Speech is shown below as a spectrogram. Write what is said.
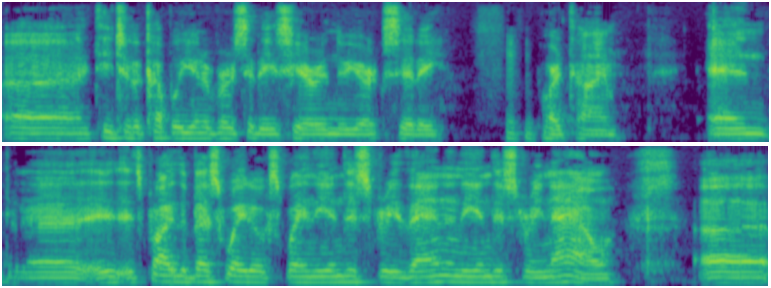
Uh, I teach at a couple of universities here in New York City, part time, and uh, it's probably the best way to explain the industry then and the industry now, uh,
